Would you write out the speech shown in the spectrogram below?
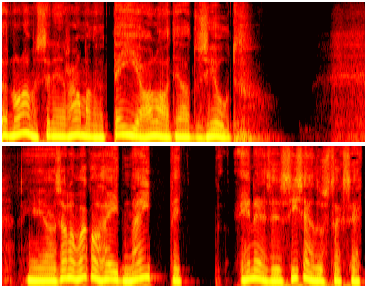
on olemas selline raamat nagu Teie alateadusjõud ja seal on väga häid näiteid enesesisendusteks ehk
